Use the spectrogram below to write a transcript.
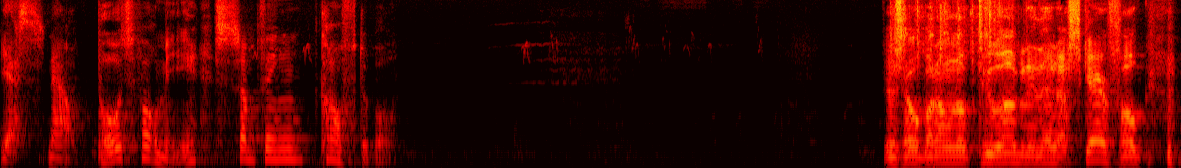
Yes, now, pose for me something comfortable. Just hope I don't look too ugly that I scare folk.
